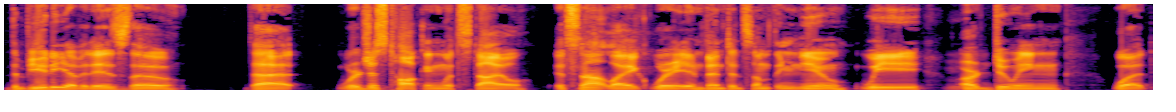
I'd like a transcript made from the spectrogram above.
The beauty of it is, though, that we're just talking with style. It's not like we invented something new. We mm. are doing what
